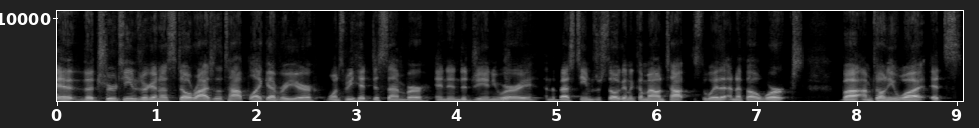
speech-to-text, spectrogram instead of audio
uh, the true teams are going to still rise to the top like every year once we hit December and into January, and the best teams are still going to come out on top. That's the way the NFL works. But I'm telling you what, it's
